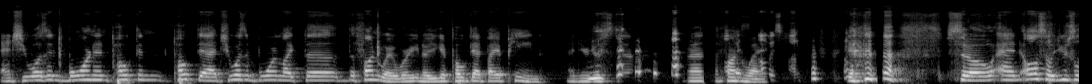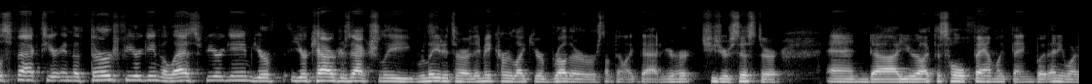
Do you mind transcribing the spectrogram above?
And she wasn't born and poked and poked at. She wasn't born like the the fun way where you know you get poked at by a peen and you're just uh, the fun always, way. Always fun. so, and also useless fact here in the third fear game, the last fear game, your your character is actually related to her. They make her like your brother or something like that. And you're her, she's your sister, and uh, you're like this whole family thing. But anyway,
